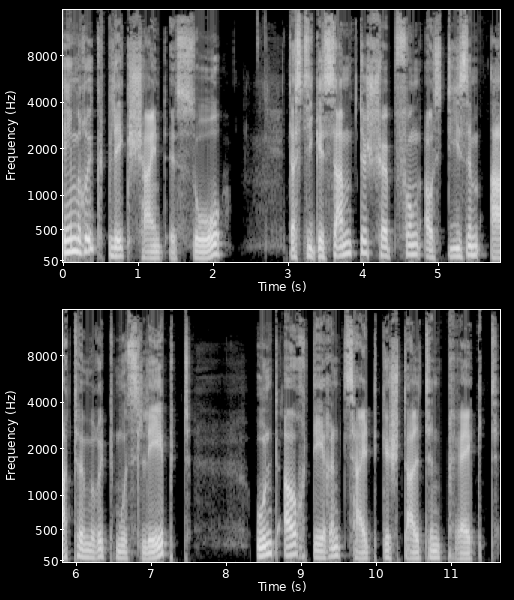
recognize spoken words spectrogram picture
Im Rückblick scheint es so, dass die gesamte Schöpfung aus diesem Atemrhythmus lebt und auch deren Zeitgestalten prägt.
